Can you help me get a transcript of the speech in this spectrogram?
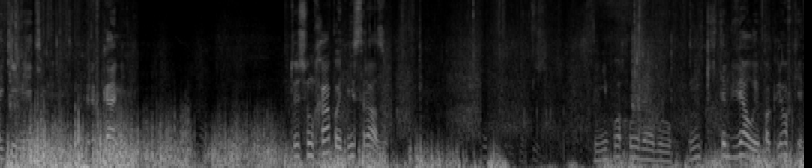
такими этими рывками. То есть он хапает не сразу. Неплохой, да, был. Ну, какие-то вялые поклевки.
